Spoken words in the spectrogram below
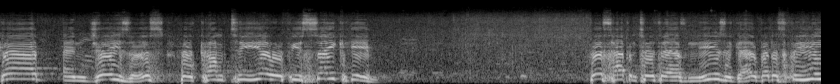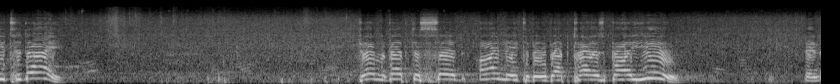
God and Jesus will come to you if you seek him. This happened 2,000 years ago, but it's for you today. John the Baptist said, I need to be baptized by you. And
